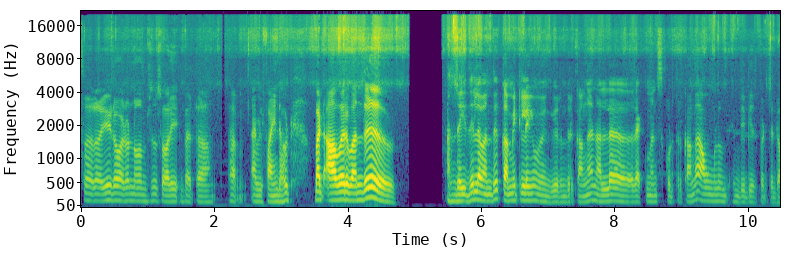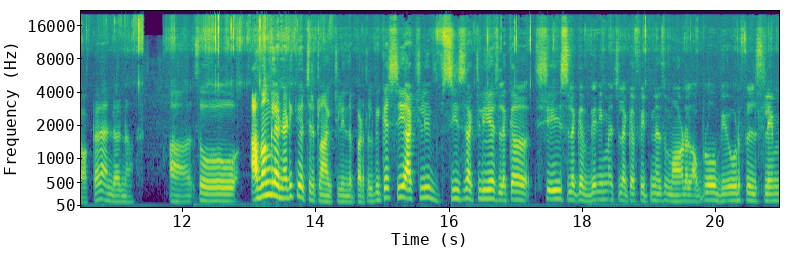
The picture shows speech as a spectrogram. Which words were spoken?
sir I do I don't know so sorry but I will find out but அவர் வந்து அந்த இதில் வந்து கமிட்டிலையும் இங்கே இருந்திருக்காங்க. நல்ல ரெக்கமெண்ட்ஸ் கொடுத்துருக்காங்க. அவங்களும் எம்பிபிஎஸ் படித்த டாக்டர் அண்ட் ஸோ அவங்கள நடிக்க வச்சிருக்கலாம் ஆக்சுவலி இந்த படத்தில். Because she actually she's actually is like a she is like a very much like a fitness model அவ்வளோ பியூட்டிஃபுல் ஸ்லிம்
